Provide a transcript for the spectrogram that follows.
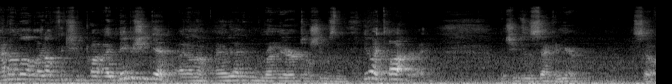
I don't know. I don't think she probably. Maybe she did. I don't know. I, I didn't run into her until she was in. You know, I taught her, right? But she was in second year. So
